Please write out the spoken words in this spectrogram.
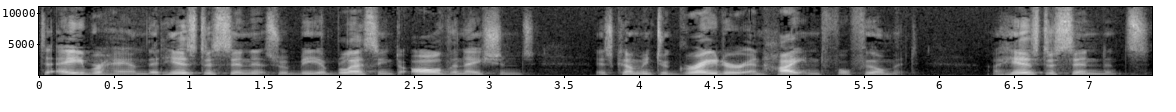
to Abraham that his descendants would be a blessing to all the nations is coming to greater and heightened fulfillment. Uh, his descendants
